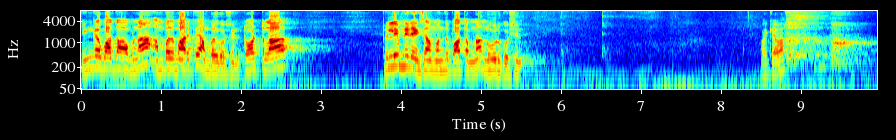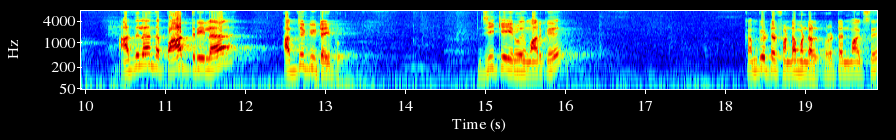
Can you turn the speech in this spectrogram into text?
இங்கே பார்த்தோம் அப்படின்னா ஐம்பது மார்க்கு ஐம்பது கொஷின் டோட்டலாக ப்ரிலிமினரி எக்ஸாம் வந்து பார்த்தோம்னா நூறு கொஷின் ஓகேவா அதில் இந்த பார்ட் த்ரீல அப்ஜெக்டிவ் டைப்பு ஜிகே இருபது மார்க்கு கம்ப்யூட்டர் ஃபண்டமெண்டல் ஒரு டென் மார்க்ஸு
